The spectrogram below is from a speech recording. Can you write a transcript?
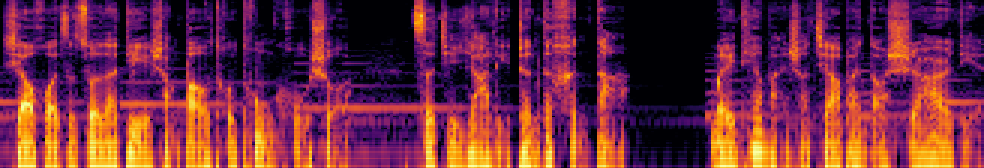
小伙子坐在地上抱头痛哭说。自己压力真的很大，每天晚上加班到十二点，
